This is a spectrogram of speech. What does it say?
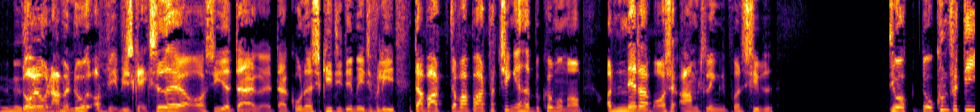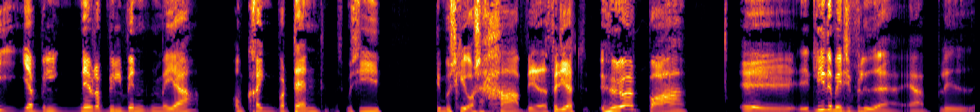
i jo, jo, nej, men nu, og vi, vi skal ikke sidde her og sige, at der, der kun er skidt i det medie, fordi der var, der var bare et par ting, jeg havde bekymret mig om, og netop også armslængde-princippet. Det var, det var kun fordi, jeg ville, netop ville vente med jer omkring, hvordan, hvad skal man sige, det måske også har været. Fordi jeg hører bare, øh, lige da medieforlidet er, er blevet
